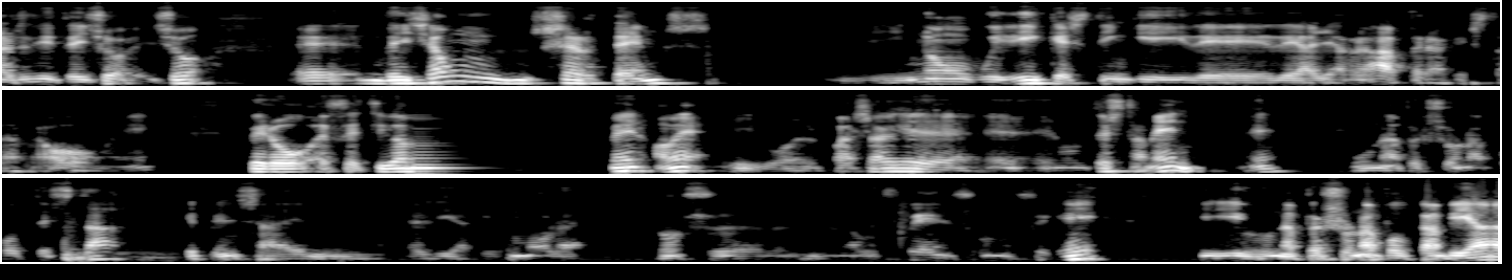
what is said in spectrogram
has dit això. Això eh, deixar un cert temps, i no vull dir que es tingui d'allargar per aquesta raó, eh? Però efectivament, home, igual passa que en un testament, eh? una persona pot estar que pensa en el dia que mora, doncs els fens o no sé què, i una persona pot canviar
